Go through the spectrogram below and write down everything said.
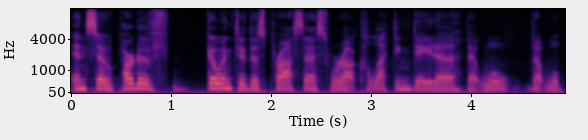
And so part of going through this process, we're out collecting data that will that will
